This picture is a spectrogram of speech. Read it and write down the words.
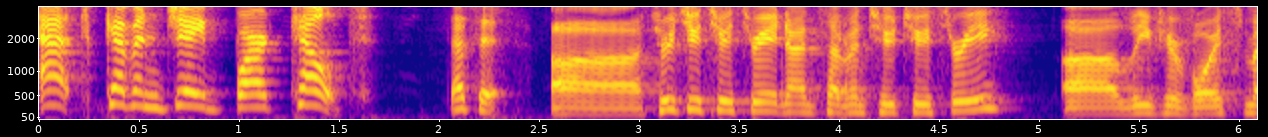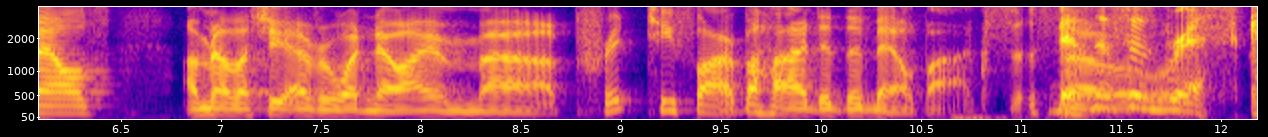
at Kevin J Bartelt. That's it. Uh, three two three three eight nine seven two two three uh, leave your voicemails. I'm gonna let you everyone know I am uh, pretty far behind in the mailbox. So, Business is brisk.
